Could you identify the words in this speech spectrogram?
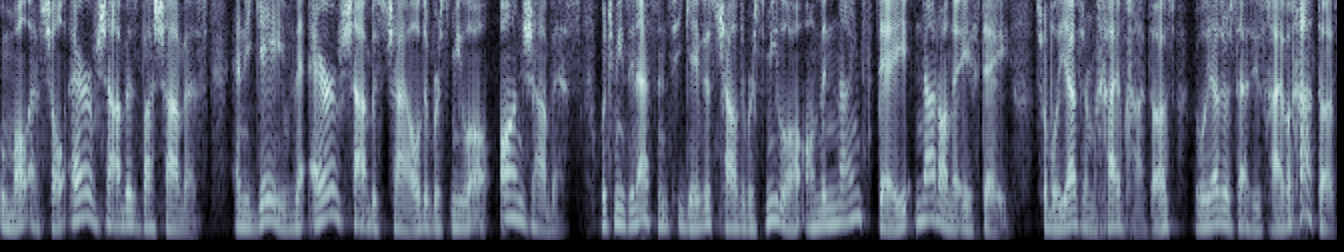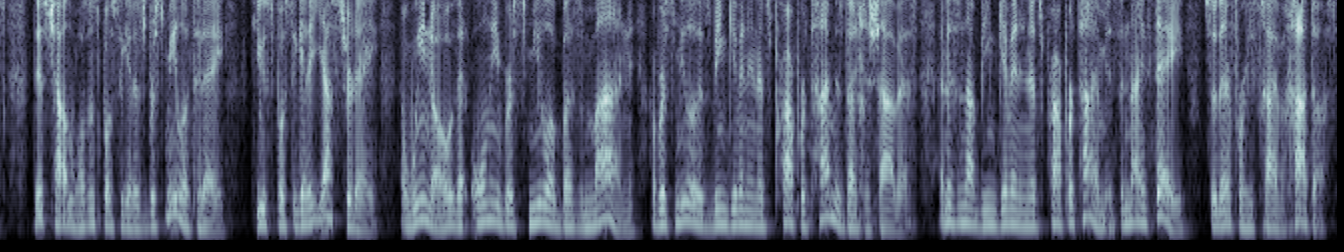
Umal es erev Shabbos ba Shabbos, and he gave the erev Shabbos child a bris milah on Shabbos, which means in essence he gave this child a bris milah on the ninth day, not on the eighth day. So Rabbi Yezer mechayev chatos. Rabbi Yezer says he's chayev chatos. This child wasn't supposed to get his bris milah today. He was supposed to get it yesterday. And we know that only a bris milah bazman, a bris milah is being given in its proper time is Daicha Shabbos. And this is not being given in its proper time. It's the ninth day. So therefore he's chayv chatos.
